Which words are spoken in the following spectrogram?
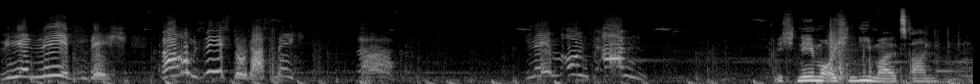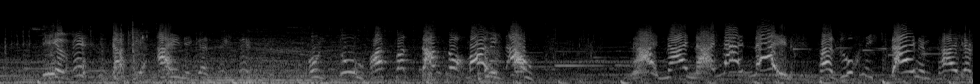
Wir lieben dich. Warum siehst du das nicht? Nimm uns an. Ich nehme euch niemals an. Wir wissen, dass wir einiges nicht wissen. Nein, nein, nein, nein. Versuch nicht deinem Teil der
